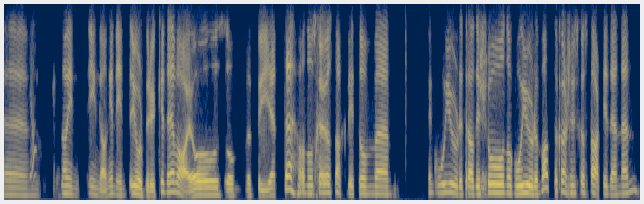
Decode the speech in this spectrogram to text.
Ja. Inngangen inn til jordbruket det var jo som byjente. Og nå skal vi jo snakke litt om en god juletradisjon og god julemat. Så kanskje vi skal starte i den enden.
